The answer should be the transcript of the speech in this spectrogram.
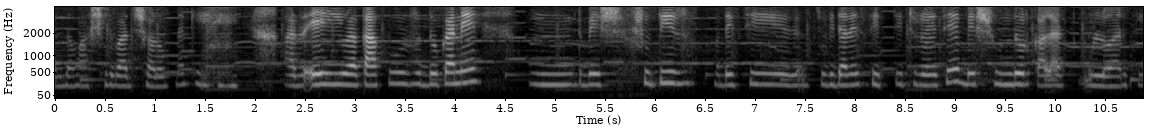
একদম আশীর্বাদ স্বরূপ নাকি? আর এই কাকুর দোকানে বেশ সুতির, দেখছি চুড়িদারের সিট টিট রয়েছে, বেশ সুন্দর কালারগুলো আর কি।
